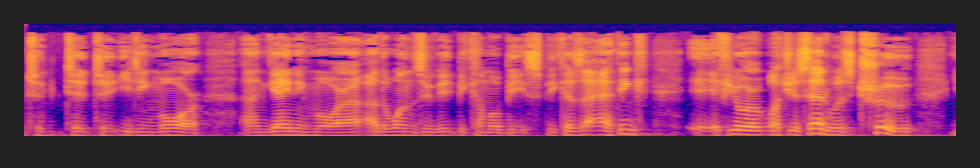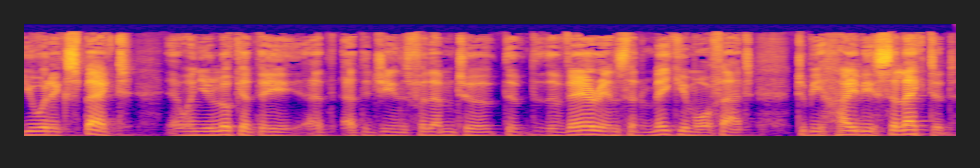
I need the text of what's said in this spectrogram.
to, to, to eating more and gaining more are the ones who become obese. Because I think if you're, what you said was true, you would expect uh, when you look at the at, at the genes for them to the, the variants that make you more fat to be highly selected.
